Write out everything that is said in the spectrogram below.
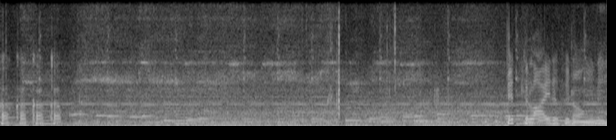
ครับครับครับครับเป็ดกระลายเด้อพี่น้องยูนี่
